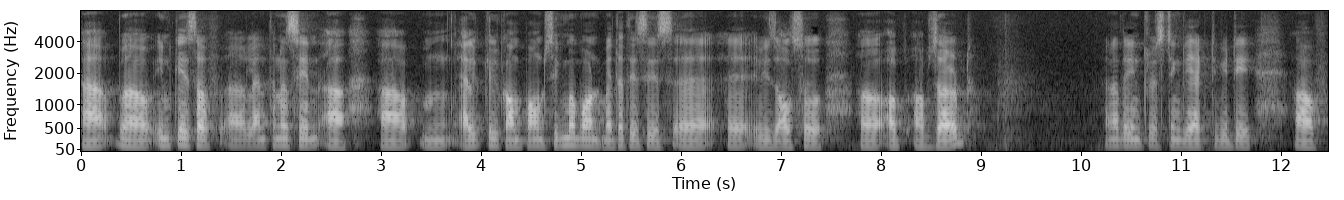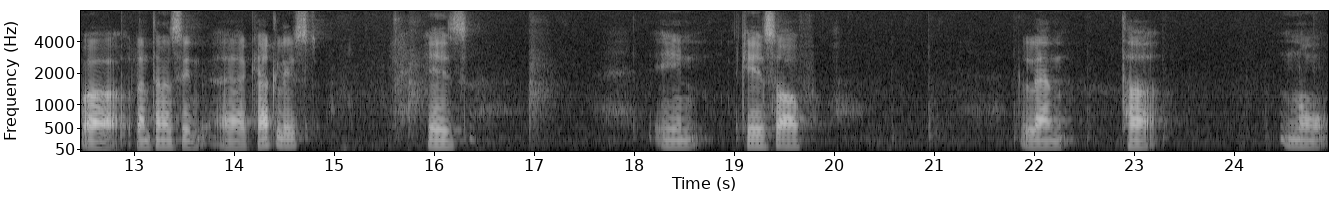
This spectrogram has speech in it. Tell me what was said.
Uh, in case of uh, lanthanocene uh, um, alkyl compound sigma bond metathesis is also ob observed. Another interesting reactivity of lanthanocene catalyst is in case of lanthanodosine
